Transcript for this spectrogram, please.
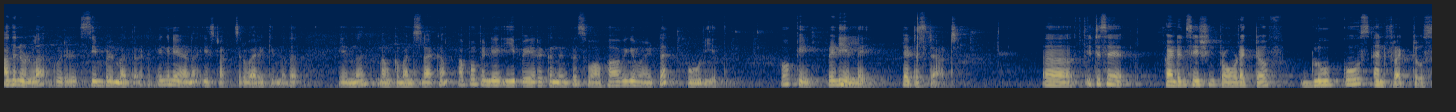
അതിനുള്ള ഒരു സിമ്പിൾ മെത്തേഡ് എങ്ങനെയാണ് ഈ സ്ട്രക്ചർ വരയ്ക്കുന്നത് എന്ന് നമുക്ക് മനസ്സിലാക്കാം. അപ്പോൾ പിന്നെ ഈ പേരൊക്കെ നിങ്ങൾക്ക് സ്വാഭാവികമായിട്ട് ഓടിയെത്തും. ഓക്കെ റെഡിയല്ലേ let start it is a condensation product of glucose and fructose.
